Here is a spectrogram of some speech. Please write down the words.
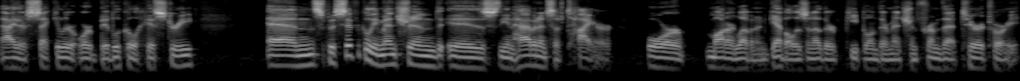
either secular or biblical history. And specifically mentioned is the inhabitants of Tyre or modern Lebanon. Gebal is another people and they're mentioned from that territory.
